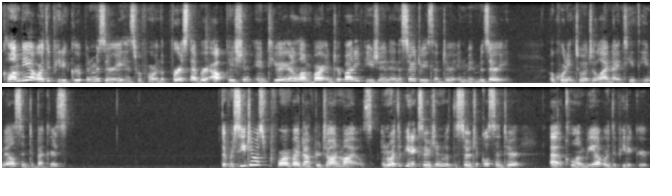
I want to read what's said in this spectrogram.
Columbia Orthopedic Group in Missouri has performed the first ever outpatient anterior lumbar interbody fusion in a surgery center in mid Missouri, according to a July 19th email sent to Becker's. The procedure was performed by Dr. John Miles, an orthopedic surgeon with the Surgical Center at Columbia Orthopedic Group.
